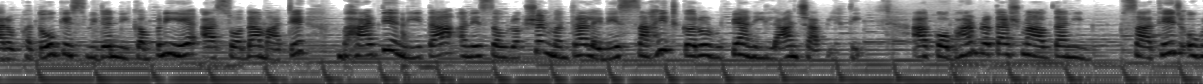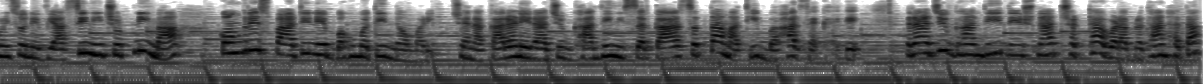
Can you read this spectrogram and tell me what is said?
આરોપ હતો કે સ્વીડનની કંપનીએ આ સોદા માટે ભારતીય નેતા અને સંરક્ષણ મંત્રાલયને સાહીઠ કરોડ રૂપિયાની લાંચ આપી હતી. આ કૌભાંડ પ્રકાશમાં આવતાની સાથે જ ઓગણીસો નેવ્યાસીની ચૂંટણીમાં કોંગ્રેસ પાર્ટીને બહુમતી ન મળી, જેના કારણે રાજીવ ગાંધીની સરકાર સત્તામાંથી બહાર ફેંકાઈ ગઈ. રાજીવ ગાંધી દેશના છઠ્ઠા વડાપ્રધાન હતા.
